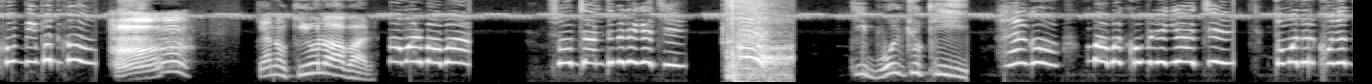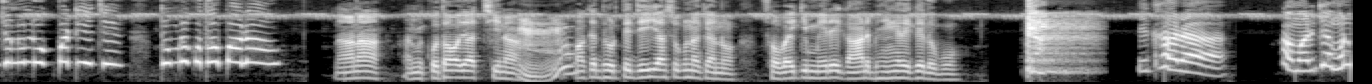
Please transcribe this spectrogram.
খুব বিপদ গো। কেন কি হলো আবার আমার বাবা সব জানতে পেরে গেছে কি বলছো কি? হ্যাঁ গো বাবা খুব রেগে আছে। তোমাদের খোঁজার জন্য লোক পাঠিয়েছে। তোমরা কোথাও পালাও। না না আমি কোথাও যাচ্ছি না। আমাকে ধরতে যেই আসুক না কেন সবাইকে মেরে গাঁড় ভেঙে রেখে দেবো। খারা আমার কেমন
